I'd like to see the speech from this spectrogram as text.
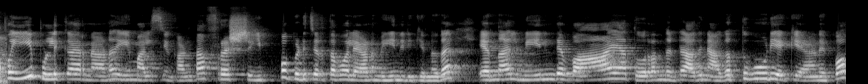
അപ്പോൾ ഈ പുള്ളിക്കാരനാണ് ഈ മത്സ്യം കണ്ട ഫ്രഷ് ഇപ്പോൾ പിടിച്ചെടുത്ത പോലെയാണ് മീൻ ഇരിക്കുന്നത്. എന്നാൽ മീനിന്റെ വായ തുറന്നിട്ട് അതിനകത്തുകൂടിയൊക്കെയാണ് ഇപ്പോൾ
